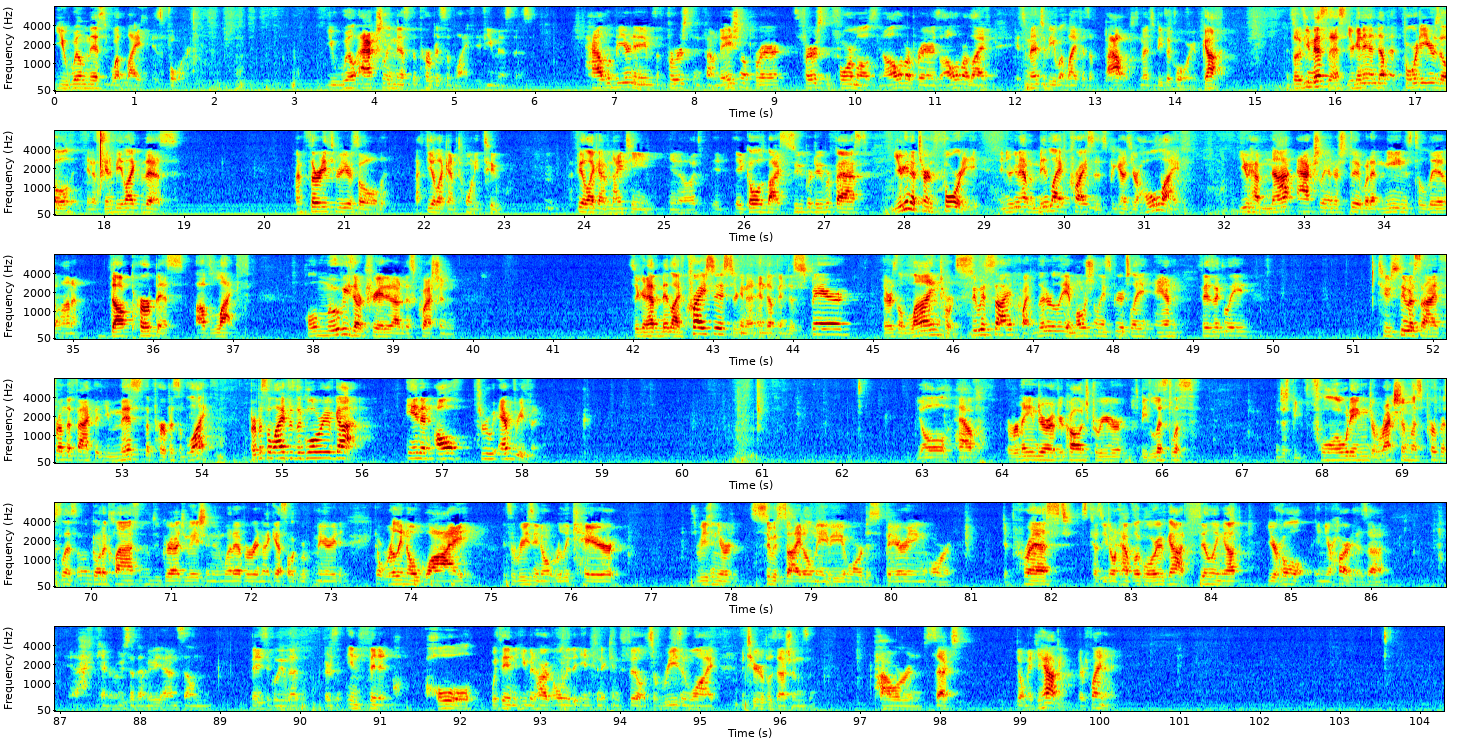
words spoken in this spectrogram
you will miss what life is for. You will actually miss the purpose of life if you miss this. Hallowed be your name is the first and foundational prayer. First and foremost in all of our prayers, all of our life. It's meant to be what life is about. It's meant to be the glory of God. And so if you miss this, you're going to end up at 40 years old, and it's going to be like this. I'm 33 years old. I feel like I'm 22. Feel like I'm 19. You know, it, it goes by super duper fast. You're going to turn 40, and you're going to have a midlife crisis because your whole life you have not actually understood what it means to live on a, the purpose of life. Whole movies are created out of this question. So you're going to have a midlife crisis. You're going to end up in despair. There's a line towards suicide, quite literally, emotionally, spiritually, and physically, to suicide from the fact that you miss the purpose of life. The purpose of life is the glory of God in and all through everything. You'll have a remainder of your college career to be listless and just be floating, directionless, purposeless. I'll go to class and do graduation and whatever, and I guess I'll get married. Don't really know why. It's a reason you don't really care. It's the reason you're suicidal, maybe, or despairing, or depressed. It's because you don't have the glory of God filling up your hole in your heart. As a, I can't remember who said that. Maybe Anselm. Basically, that there's an infinite hole within the human heart only the infinite can fill. It's a reason why material possessions and power and sex don't make you happy. They're finite.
